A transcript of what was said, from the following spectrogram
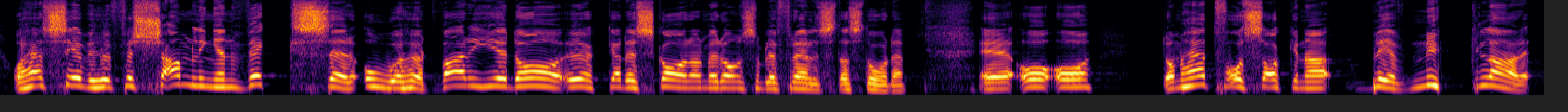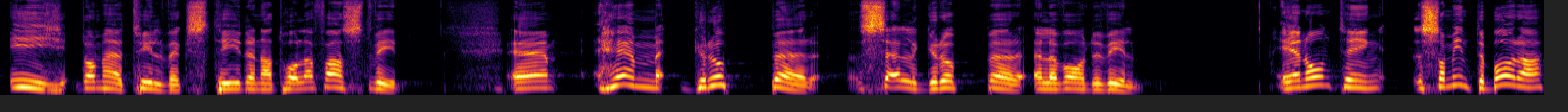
Och här ser vi hur församlingen växer oerhört. Varje dag ökade skaran med de som blev frälsta, står det. Eh, och, och de här två sakerna blev nycklar i de här tillväxttiderna att hålla fast vid. Eh, hemgrupper, cellgrupper eller vad du vill är någonting som inte bara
